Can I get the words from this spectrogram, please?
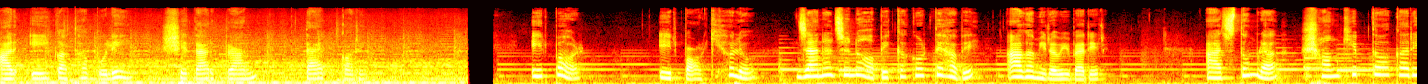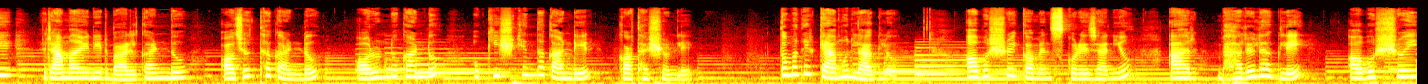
আর এই কথা বলেই সে তার প্রাণ ত্যাগ করে। এরপর এরপর কি হলো? জানার জন্য অপেক্ষা করতে হবে আগামী রবিবারের। আজ তোমরা সংক্ষিপ্ত আকারে রামায়ণের বালকাণ্ড, অযোধ্যাকাণ্ড, অরণ্যকাণ্ড ও কিষ্কিন্দা কাণ্ডের কথা শুনলে। তোমাদের কেমন লাগল? অবশ্যই কমেন্টস করে জানিও। আর ভালো লাগলে অবশ্যই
